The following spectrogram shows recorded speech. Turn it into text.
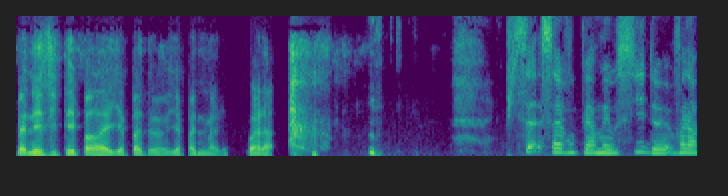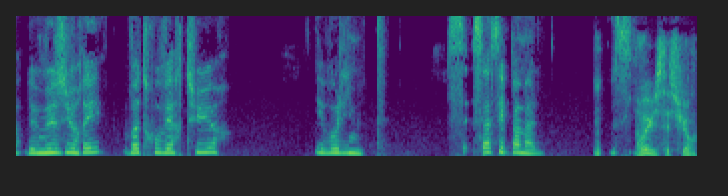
ben n'hésitez pas, il n'y a pas de a pas de mal. Voilà. Puis ça, ça vous permet aussi de voilà de mesurer votre ouverture et vos limites. Ça, c'est pas mal. Ah oui, c'est sûr.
